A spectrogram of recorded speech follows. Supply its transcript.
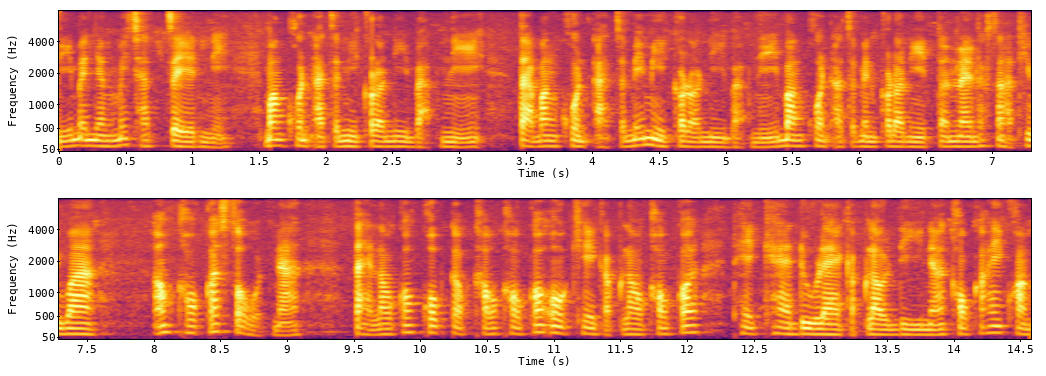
นี้มันยังไม่ชัดเจนนี่ บางคนอาจจะมีกรณีแบบนี้ แต่บางคนอาจจะไม่มีกรณีแบบนี้ บางคนอาจจะเป็นกรณีตอนในลักษณะที่ว่า เอ้าเขาก็โสดนะ แต่เราก็คบกับเขาเขาก็โอเคกับเรา เขาก็เทคแคร์ดูแลกับเราดีนะ เขาก็ให้ความ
